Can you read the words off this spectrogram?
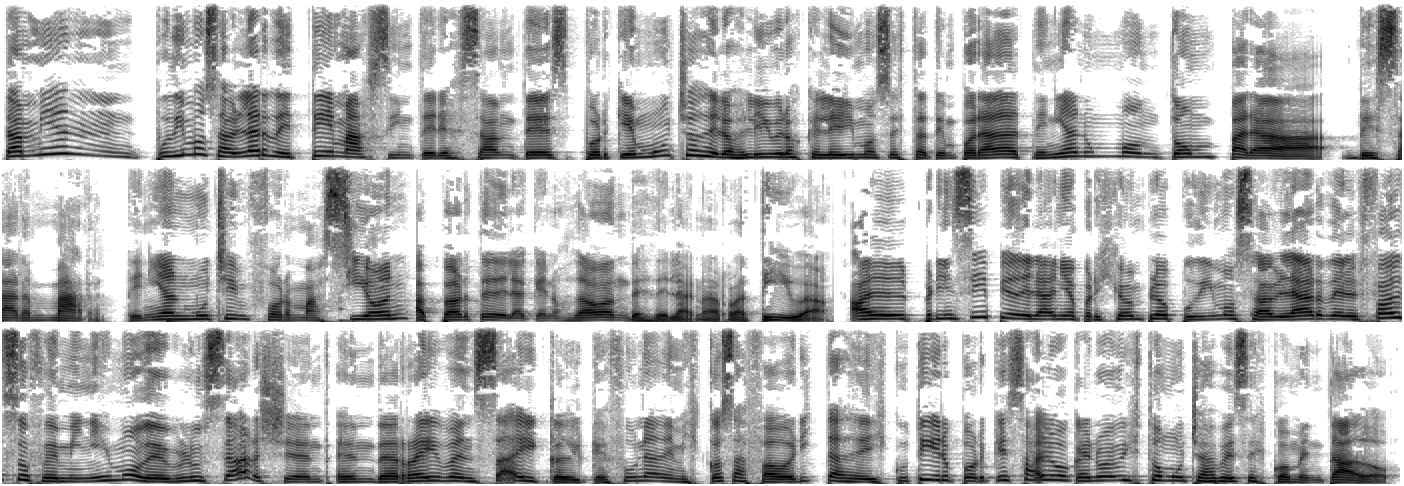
También pudimos hablar de temas interesantes porque muchos de los libros que leímos esta temporada tenían un montón para desarmar, tenían mucha información aparte de la que nos daban desde la narrativa. Al principio del año, por ejemplo, pudimos hablar del falso feminismo de Blue Sargent en The Raven Cycle, que fue una de mis cosas favoritas de discutir porque es algo que no he visto muchas veces comentado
